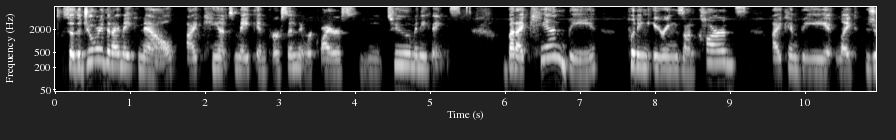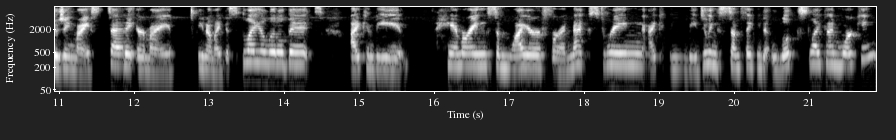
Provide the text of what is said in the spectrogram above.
so the jewelry that I make now, I can't make in person. It requires too many things but I can be putting earrings on cards. I can be like judging my setting or my, you know, my display a little bit. I can be hammering some wire for a next ring. I can be doing something that looks like I'm working,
